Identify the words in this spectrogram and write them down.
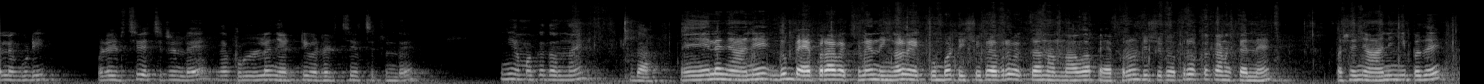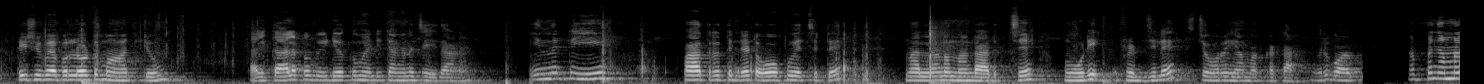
എല്ലാം കൂടി ഇവിടെ ഇടിച്ച് വെച്ചിട്ടുണ്ട്. ഇതാ ഫുള്ള് ഞെട്ടി ഇവിടെ ഇടിച്ച് വെച്ചിട്ടുണ്ട്. ഇനി നമുക്ക് നമുക്കിതൊന്ന് ഇതാ മേലെ ഞാൻ ഇതും പേപ്പറാണ് വെക്കണേ. നിങ്ങൾ വെക്കുമ്പോൾ ടിഷ്യൂ പേപ്പർ വെക്കാൻ നന്നാവുക. പേപ്പറും ടിഷ്യൂ പേപ്പറും ഒക്കെ കണക്ക് തന്നെ. പക്ഷെ ഞാനിനിയിപ്പോൾ ഇത് ടിഷ്യൂ പേപ്പറിലോട്ട് മാറ്റും. തൽക്കാലം ഇപ്പോൾ വീഡിയോക്ക് വേണ്ടിയിട്ട് അങ്ങനെ ചെയ്താണ്. എന്നിട്ട് ഈ പാത്രത്തിന്റെ ടോപ്പ് വെച്ചിട്ട് നല്ലോണം ഒന്നാണ്ട് അടച്ച് മൂടി ഫ്രിഡ്ജിൽ സ്റ്റോർ ചെയ്യാൻ വെക്കട്ടെ. ഒരു കുഴപ്പം അപ്പം നമ്മൾ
